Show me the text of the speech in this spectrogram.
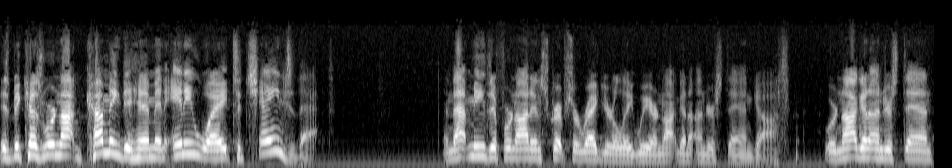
is because we're not coming to him in any way to change that. And that means if we're not in Scripture regularly, we are not going to understand God. We're not going to understand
